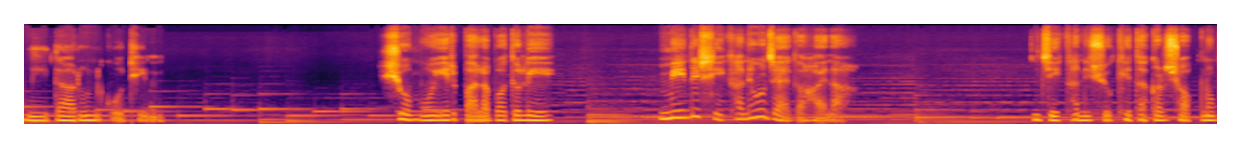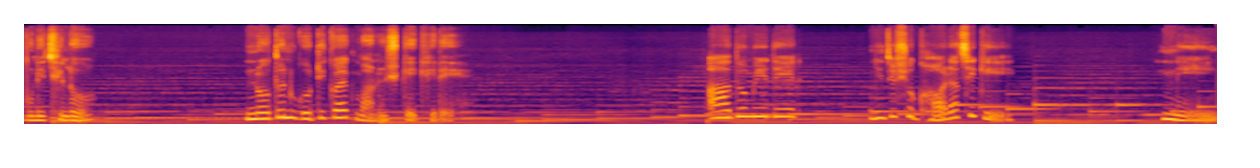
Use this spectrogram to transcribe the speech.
নিদারুণ কঠিন। সময়ের পালা বদলে মেয়েদের সেখানেও জায়গা হয় না। যেখানে সুখে থাকার স্বপ্ন বুনেছিল, নতুন গুটি কয়েক মানুষকে ঘিরে। আদৌ মেয়েদের নিজস্ব ঘর আছে কি? নেই।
